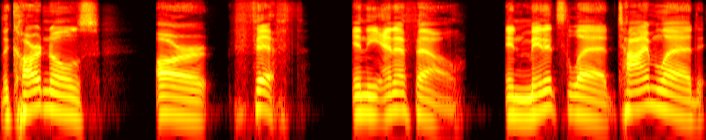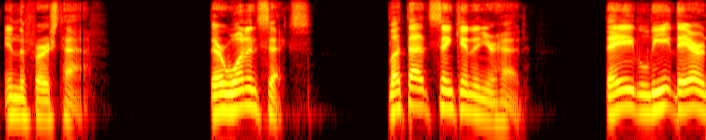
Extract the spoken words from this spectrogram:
the Cardinals are fifth in the NFL in minutes led, time led in the first half. They're one and six. Let that sink in in your head. They lead. They are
